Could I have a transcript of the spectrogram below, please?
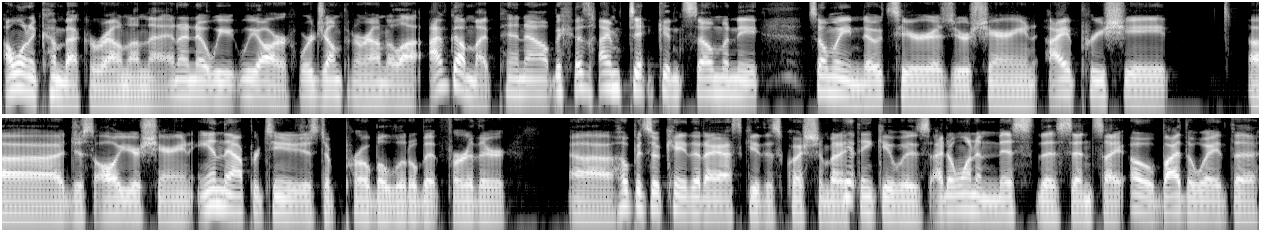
I want to come back around on that. And I know we we are. We're jumping around a lot. I've got my pen out because I'm taking so many so many notes here as you're sharing. I appreciate uh just all your sharing and the opportunity just to probe a little bit further. Uh hope it's okay that I ask you this question, but yep. I think it was I don't want to miss this insight. Oh, by the way, the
